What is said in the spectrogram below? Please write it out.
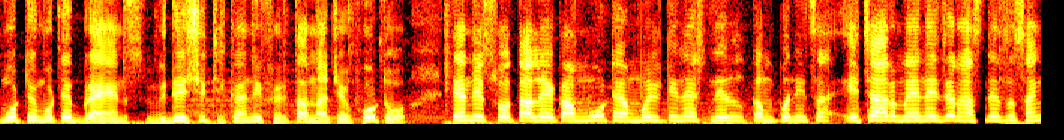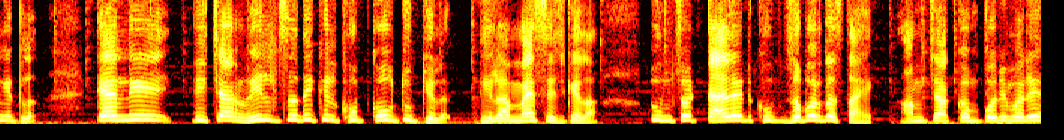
मोठे मोठे ब्रँड्स विदेशी ठिकाणी फिरतानाचे फोटो त्याने स्वतःला एका मोठ्या मल्टीनॅशनल कंपनीचा एच आर मॅनेजर असण्याचं सांगितलं. त्यांनी तिच्या रीलचं देखील खूप कौतुक केलं. तिला मेसेज केला तुमचं टॅलेंट खूप जबरदस्त आहे. आमच्या कंपनीमध्ये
